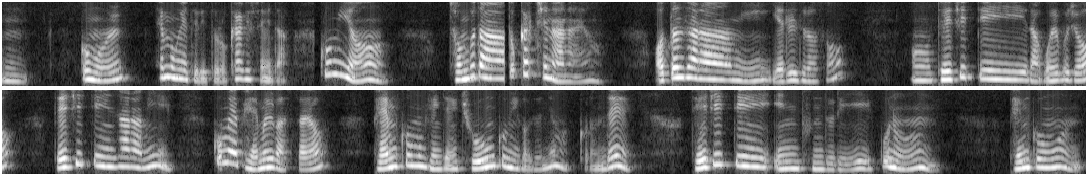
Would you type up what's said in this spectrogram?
음, 꿈을 해몽해 드리도록 하겠습니다. 꿈이요. 전부 다 똑같진 않아요. 어떤 사람이 예를 들어서 어, 돼지띠라고 해보죠. 돼지띠인 사람이 꿈에 뱀을 봤어요. 뱀 꿈은 굉장히 좋은 꿈이거든요. 그런데 돼지띠인 분들이 꾸는 뱀 꿈은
